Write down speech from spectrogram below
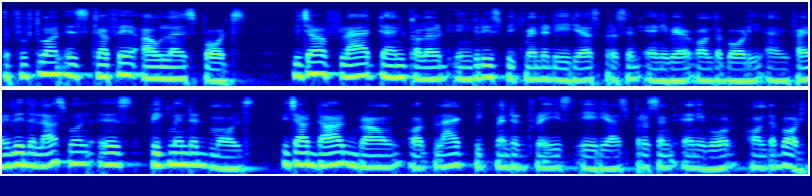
The fifth one is cafe au lait spots, which are flat and colored increased pigmented areas present anywhere on the body. And finally, the last one is pigmented moles, which are dark brown or black pigmented raised areas present anywhere on the body.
